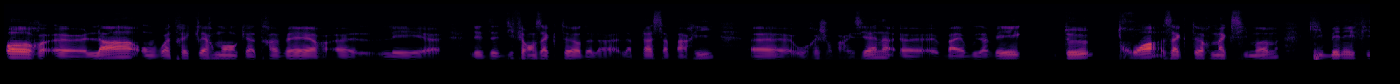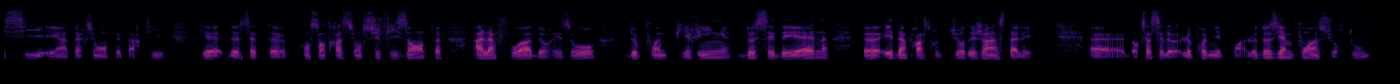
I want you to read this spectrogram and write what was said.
Or, là, on voit très clairement qu'à travers, les, différents acteurs de la la place à Paris, ou région parisienne, bah, vous avez 2-3 acteurs maximum qui bénéficient et Interxion en fait partie, de cette concentration suffisante à la fois de réseaux, de points de peering, de CDN, et d'infrastructures déjà installées. Donc ça, c'est le 1er point. Le 2e point surtout,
